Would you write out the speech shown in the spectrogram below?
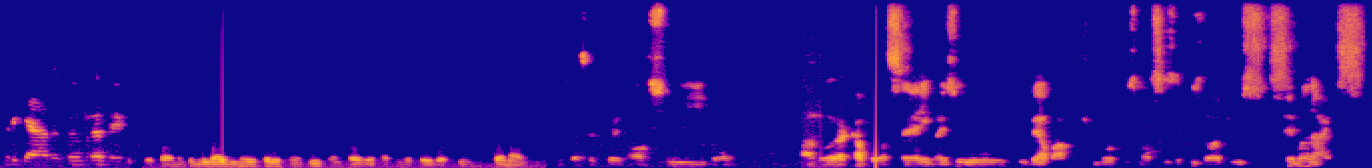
Obrigada, foi um prazer. Pessoal, muito obrigado de novo pelo convite, é um prazer estar com vocês aqui. Até mais. O prazer foi nosso e bom, agora acabou a série, mas o, o Beabá continua com os nossos episódios semanais.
